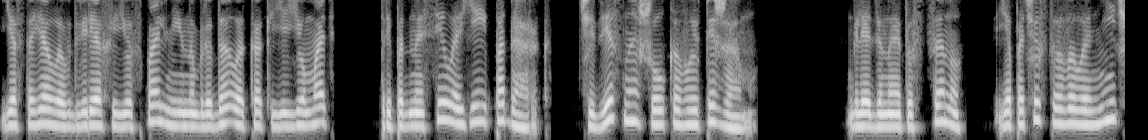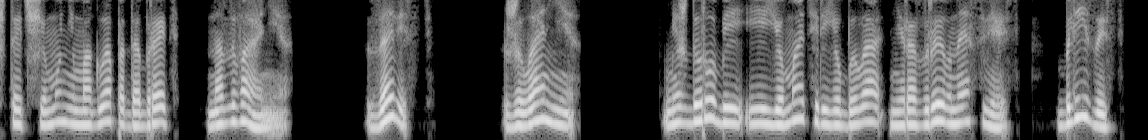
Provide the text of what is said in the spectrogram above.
я стояла в дверях ее спальни и наблюдала, как ее мать преподносила ей подарок — чудесную шелковую пижаму. Глядя на эту сцену, я почувствовала нечто, чему не могла подобрать название. Зависть? Желание? Между Руби и ее матерью была неразрывная связь, близость,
